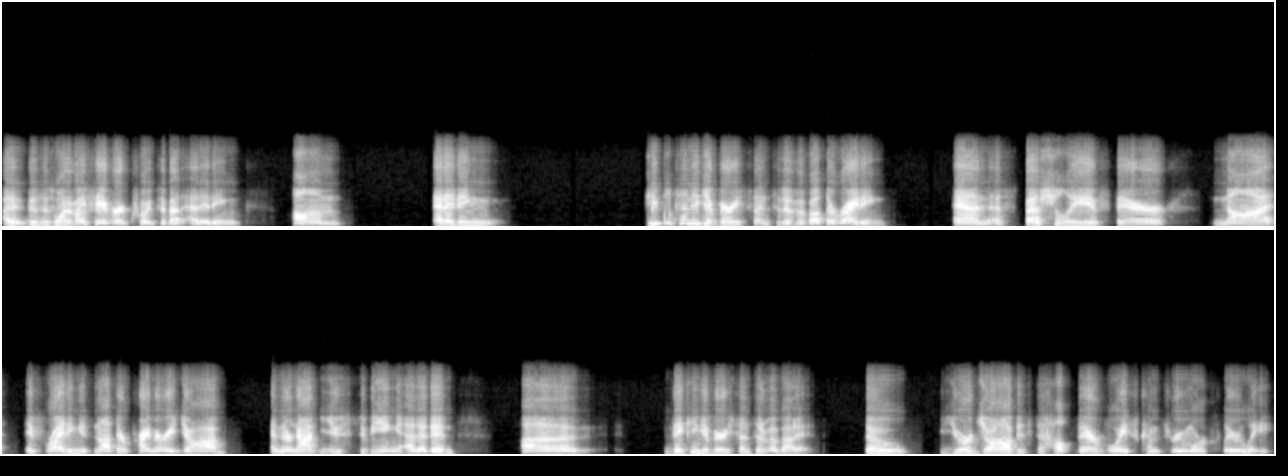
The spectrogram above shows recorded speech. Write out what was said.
I, this is one of my favorite quotes about editing. Um, editing, people tend to get very sensitive about their writing. And especially if they're not, if writing is not their primary job and they're not used to being edited, uh, they can get very sensitive about it. So your job is to help their voice come through more clearly,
